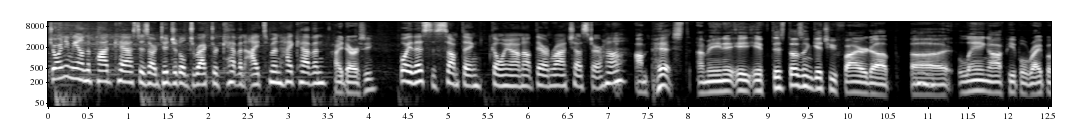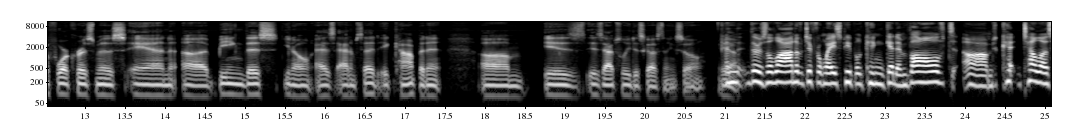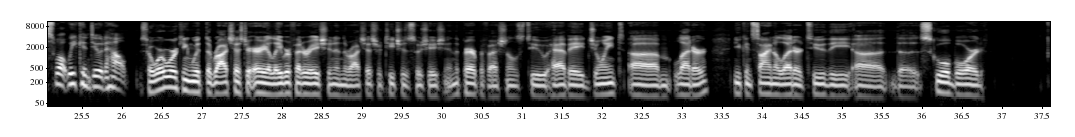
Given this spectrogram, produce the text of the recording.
Joining me on the podcast is our digital director, Kevin Eitzman. Hi, Kevin. Hi, Darcy. Boy, this is something going on out there in Rochester, huh? I'm pissed. I mean, i- i- if this doesn't get you fired up, uh, laying off people right before Christmas and uh, being this, you know, as Adam said, incompetent, um, is is absolutely disgusting. So, yeah. And there's a lot of different ways people can get involved. Um, c- tell us what we can do to help. So we're working with the Rochester Area Labor Federation and the Rochester Teachers Association and the paraprofessionals to have a joint um, letter. You can sign a letter to the uh, the school board.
